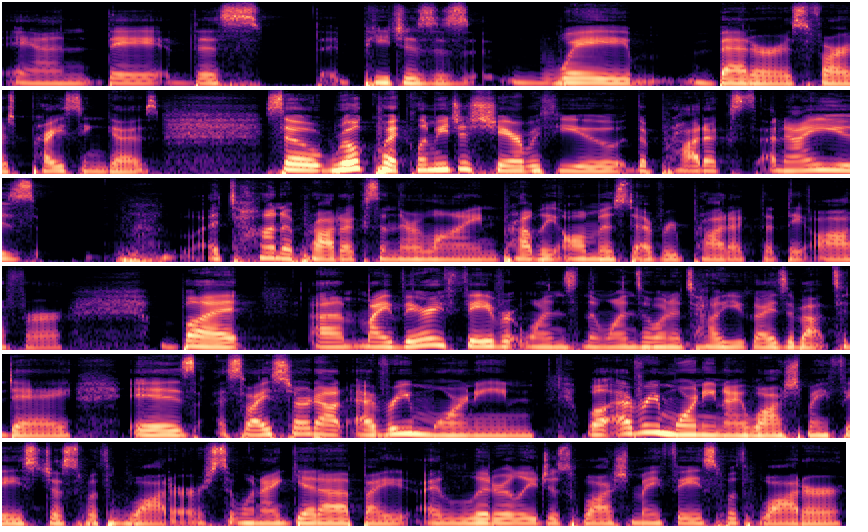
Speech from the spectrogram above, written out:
And they this Peaches is way better as far as pricing goes. So, real quick, let me just share with you the products, and I use a ton of products in their line, probably almost every product that they offer. But um, my very favorite ones, and the ones I want to tell you guys about today, is so I start out every morning. Well, every morning I wash my face just with water. So when I get up, I, I literally just wash my face with water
